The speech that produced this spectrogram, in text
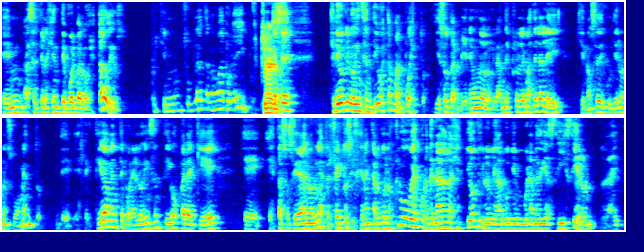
en hacer que la gente vuelva a los estadios, porque no- su plata no va por ahí. pues. Claro. Entonces, creo que los incentivos están mal puestos, y eso también es uno de los grandes problemas de la ley que no se discutieron en su momento, de efectivamente poner los incentivos para que eh, estas sociedades anónimas, perfecto, se hicieran cargo de los clubes, ordenaran la gestión, que creo que es algo que en buena medida sí hicieron. Hay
